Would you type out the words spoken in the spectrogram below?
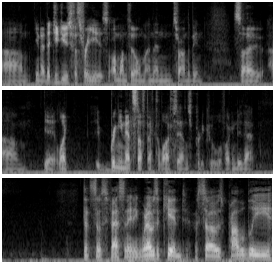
Um, you know that you'd use for three years on one film and then throw in the bin. So um, yeah, like bringing that stuff back to life sounds pretty cool if I can do that. That's so fascinating. When I was a kid, so I was probably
